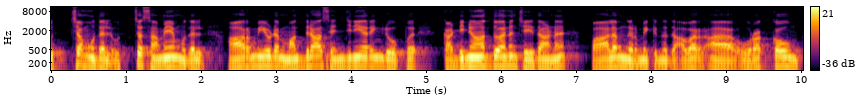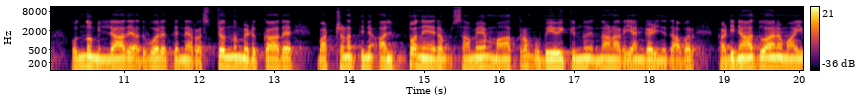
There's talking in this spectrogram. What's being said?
ഉച്ച മുതൽ ഉച്ച സമയം മുതൽ ആർമിയുടെ മദ്രാസ് എഞ്ചിനീയറിംഗ് ഗ്രൂപ്പ് കഠിനാധ്വാനം ചെയ്താണ് പാലം നിർമ്മിക്കുന്നത്. അവർ ഉറക്കവും ഒന്നുമില്ലാതെ അതുപോലെ തന്നെ റെസ്റ്റൊന്നും എടുക്കാതെ ഭക്ഷണത്തിന് അല്പനേരം സമയം മാത്രം ഉപയോഗിക്കുന്നു എന്നാണ് അറിയാൻ കഴിഞ്ഞത്. അവർ കഠിനാധ്വാനമായി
